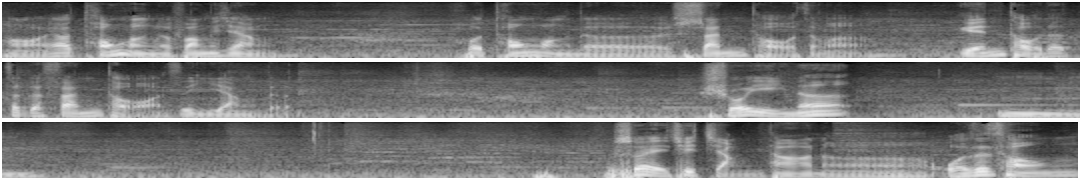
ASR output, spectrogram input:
哈，要通往的方向或通往的山头，怎么源头的这个山头啊是一样的，所以呢，嗯。所以去讲它呢，我是从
